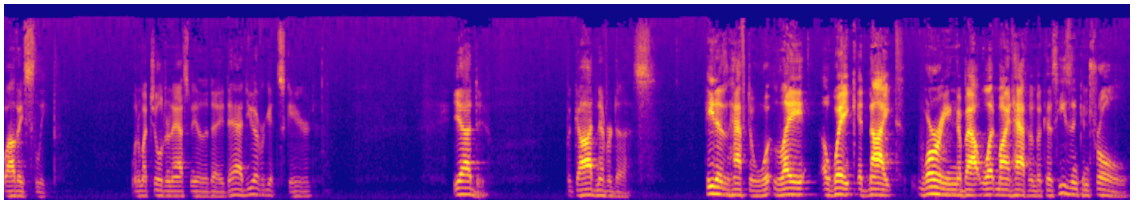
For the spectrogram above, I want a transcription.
while they sleep. One of my children asked me the other day, Dad, do you ever get scared? Yeah, I do but God never does. He doesn't have to w- lay awake at night worrying about what might happen because He's in control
